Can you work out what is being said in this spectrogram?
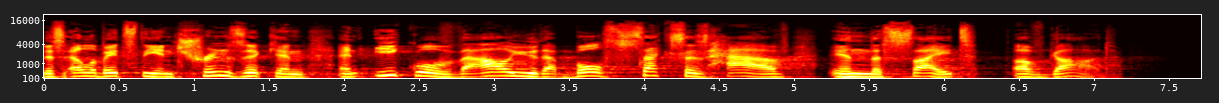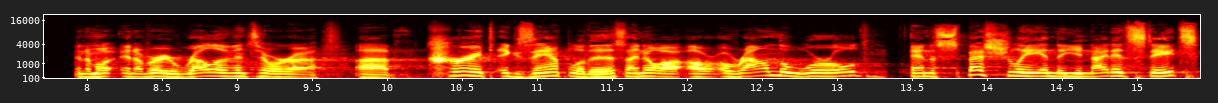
This elevates the intrinsic and, and equal value that both sexes have in the sight of God. And a, and a very relevant or a, a, current example of this, I know around the world, and especially in the United States,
